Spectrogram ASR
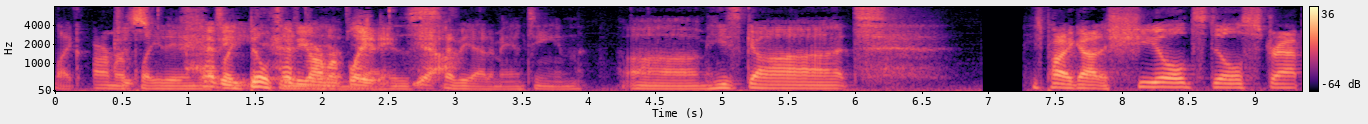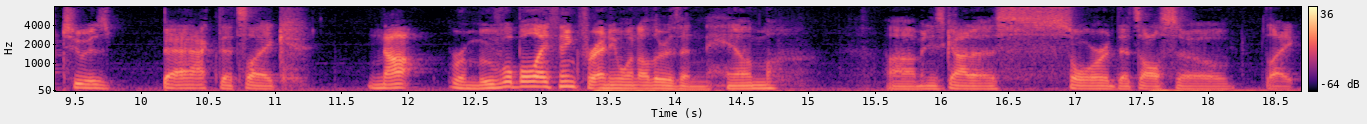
like armor Just plating. It's, heavy- like built heavy armor him, plating, his yeah. heavy adamantine. Um, he's got he's probably got a shield still strapped to his back that's like not removable. I think for anyone other than him. Um, and he's got a sword that's also like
